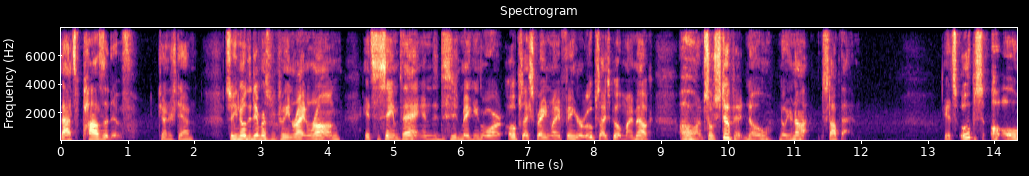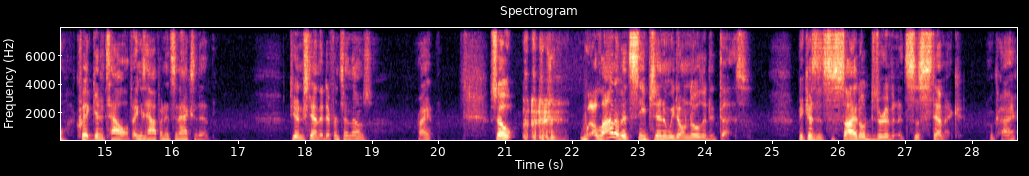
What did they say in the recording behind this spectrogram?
That's positive. Do you understand? So you know the difference between right and wrong. It's the same thing. And the decision making, or oops, I sprained my finger, oops, I spilled my milk. Oh, I'm so stupid. No, no, you're not. Stop that. It's oops, uh oh, quick, get a towel. Things happen, it's an accident. Do you understand the difference in those? Right? So a lot of it seeps in and we don't know that it does because it's societal driven, it's systemic. Okay?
